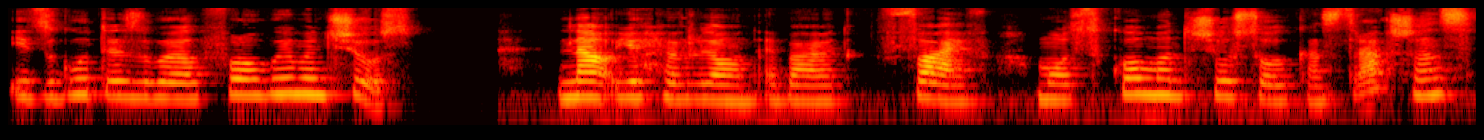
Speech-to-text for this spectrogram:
it's good as well for women's shoes. Now you have learned about five most common shoe sole constructions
